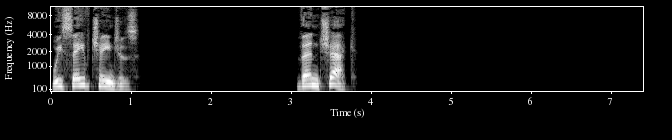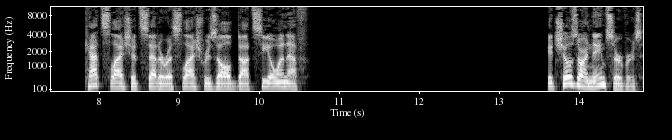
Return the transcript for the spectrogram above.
We save changes. Then check. cat slash etc slash resolv.conf. It shows our name servers.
